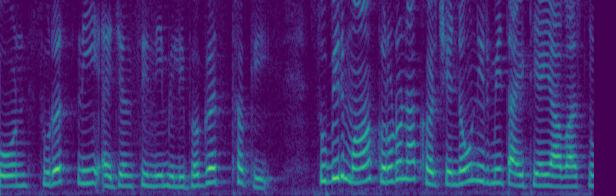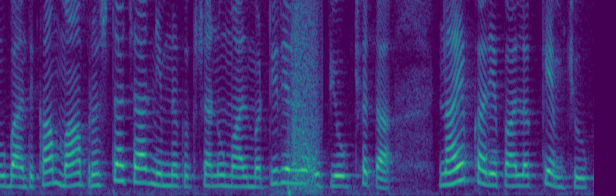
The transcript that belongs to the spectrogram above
કોન સુરતની એજન્સીની મિલીભગત થકી. સુબીરમાં કરોડોના ખર્ચે નવનિર્મિત આઈટીઆઈ આવાસનું બાંધકામમાં ભ્રષ્ટાચાર નિમ્ન કક્ષાનું માલ મટીરિયલનો ઉપયોગ છતાં નાયબ કાર્યપાલક કેમ ચૂપ?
